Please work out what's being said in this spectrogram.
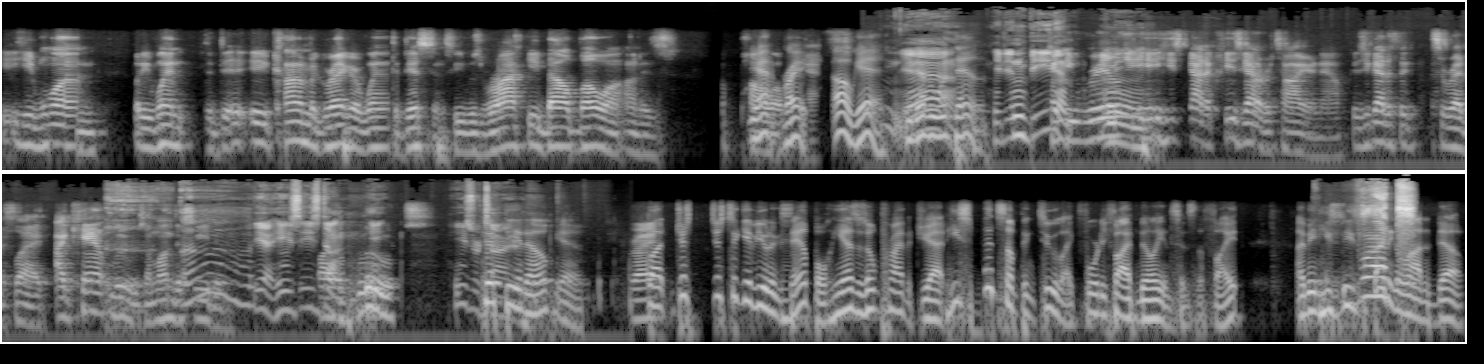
he he won, but he went the di- Conor McGregor went the distance. He was Rocky Balboa on his Apollo Yeah, right. match. Oh yeah, he never went down. He didn't beat Can him. he really? I mean, he, he's got to. He's got to retire now because you got to think that's a red flag. I can't lose. I'm undefeated. oh, yeah, he's he's If I done. He, he's retired. Fifty and zero. Oh, yeah. right? But just just to give you an example, he has his own private jet. He spent something too, like forty-five million since the fight. I mean, he's he's spending What? a lot of dough.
